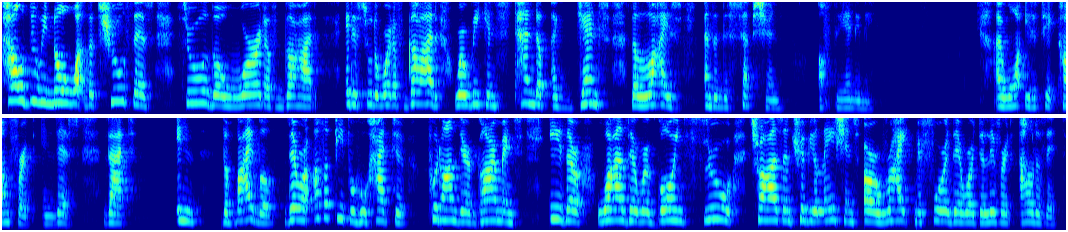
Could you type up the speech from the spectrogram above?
How do we know what the truth is? Through the Word of God. It is through the Word of God where we can stand up against the lies and the deception of the enemy. I want you to take comfort in this that in the Bible, there were other people who had to put on their garments either while they were going through trials and tribulations or right before they were delivered out of it.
